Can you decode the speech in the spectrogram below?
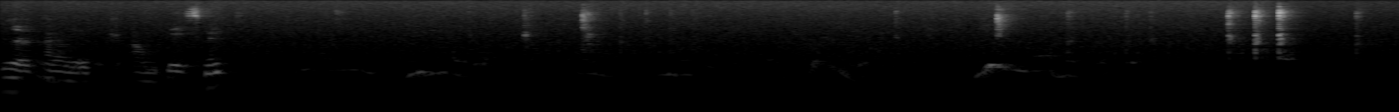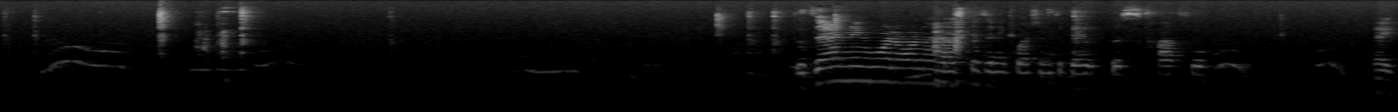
this is our kind of like Does anyone want to ask us any questions about this castle? Hey.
